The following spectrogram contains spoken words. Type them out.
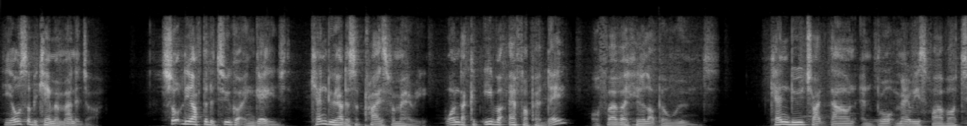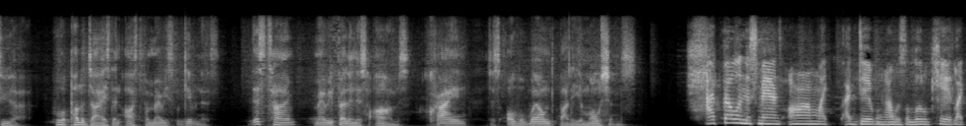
He also became a manager. Shortly after the two got engaged, Kendu had a surprise for Mary, one that could either F up her day or further heal up her wounds. Kendu tracked down and brought Mary's father to her, who apologized and asked for Mary's forgiveness. This time, Mary fell in his arms, crying, just overwhelmed by the emotions. I fell in this man's arm like I did when I was a little kid. Like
